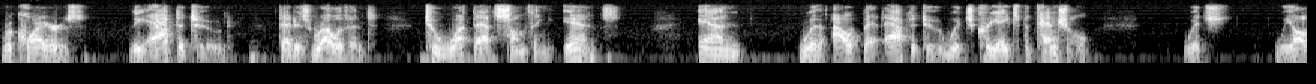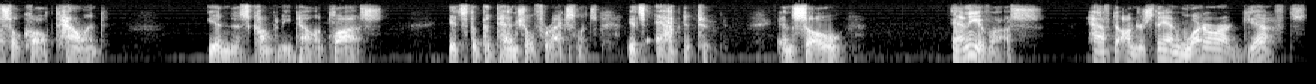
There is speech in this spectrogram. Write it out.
requires the aptitude that is relevant to what that something is. And without that aptitude, which creates potential, which we also call talent in this company, Talent Plus, it's the potential for excellence, it's aptitude. And so any of us have to understand what are our gifts.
